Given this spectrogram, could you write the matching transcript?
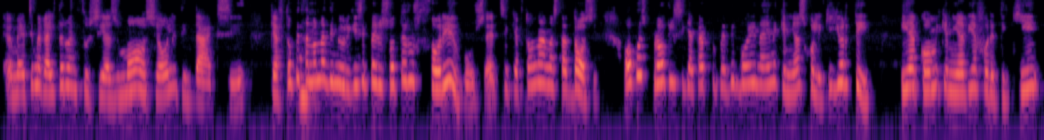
ε, με έτσι μεγαλύτερο ενθουσιασμό σε όλη την τάξη και αυτό πιθανόν να δημιουργήσει περισσότερους θορύβους και αυτό να αναστατώσει. Όπως πρόκληση για κάποιο παιδί μπορεί να είναι και μια σχολική γιορτή ή ακόμη και μια διαφορετική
